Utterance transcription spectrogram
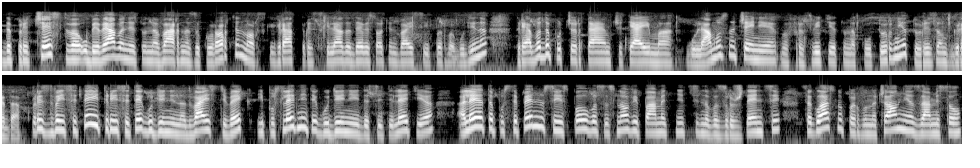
да предшества обявяването на Варна за курортен морски град през 1921 година, трябва да подчертаем, че тя има голямо значение в развитието на културния туризъм в града. През 20-те и 30-те години на 20 век и последните години и десетилетия Алеята постепенно се изпълва с нови паметници на възрожденци, съгласно първоначалния замисъл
